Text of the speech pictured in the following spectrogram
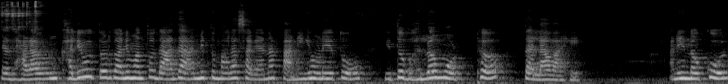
त्या झाडावरून खाली उतरतो आणि म्हणतो दादा मी तुम्हाला सगळ्यांना पाणी घेऊन येतो. इथं भलं मोठं तलाव आहे. आणि नकुल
